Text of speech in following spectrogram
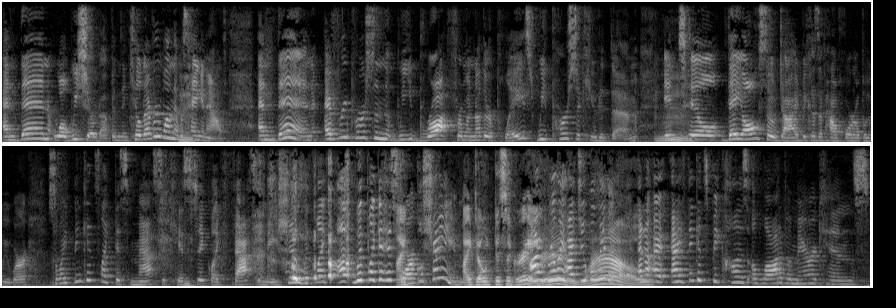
And then, well, we showed up and then killed everyone that was Mm. hanging out. And then every person that we brought from another place, we persecuted them Mm. until they also died because of how horrible we were. So I think it's like this masochistic like fascination with like uh, with like a historical shame. I don't disagree. I really, I do believe it, and I, I think it's because a lot of Americans,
